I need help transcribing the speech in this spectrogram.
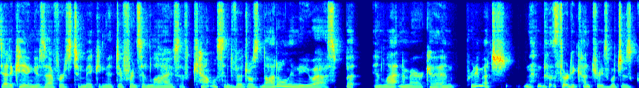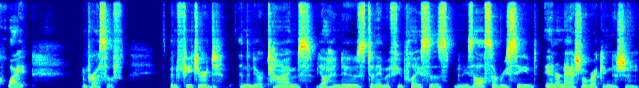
dedicating his efforts to making a difference in lives of countless individuals, not only in the US, but in Latin America and pretty much those 30 countries, which is quite impressive. Been featured in the New York Times, Yahoo News, to name a few places, and he's also received international recognition,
